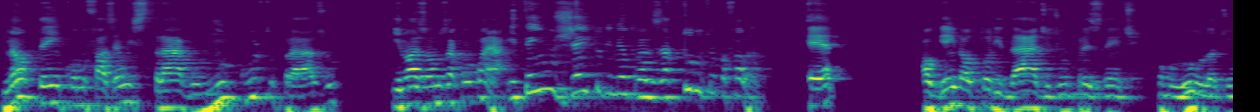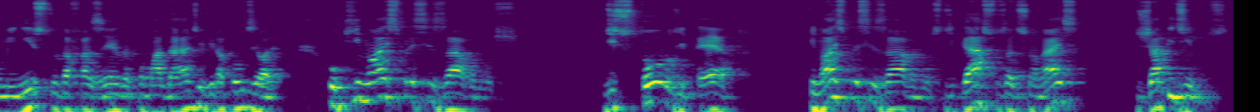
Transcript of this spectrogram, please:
não tem como fazer um estrago no curto prazo e nós vamos acompanhar. E tem um jeito de neutralizar tudo o que eu estou falando. É alguém da autoridade de um presidente como Lula, de um ministro da Fazenda como Haddad, vir a pouco dizer: olha, o que nós precisávamos de estouro de teto, que nós precisávamos de gastos adicionais, já pedimos.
